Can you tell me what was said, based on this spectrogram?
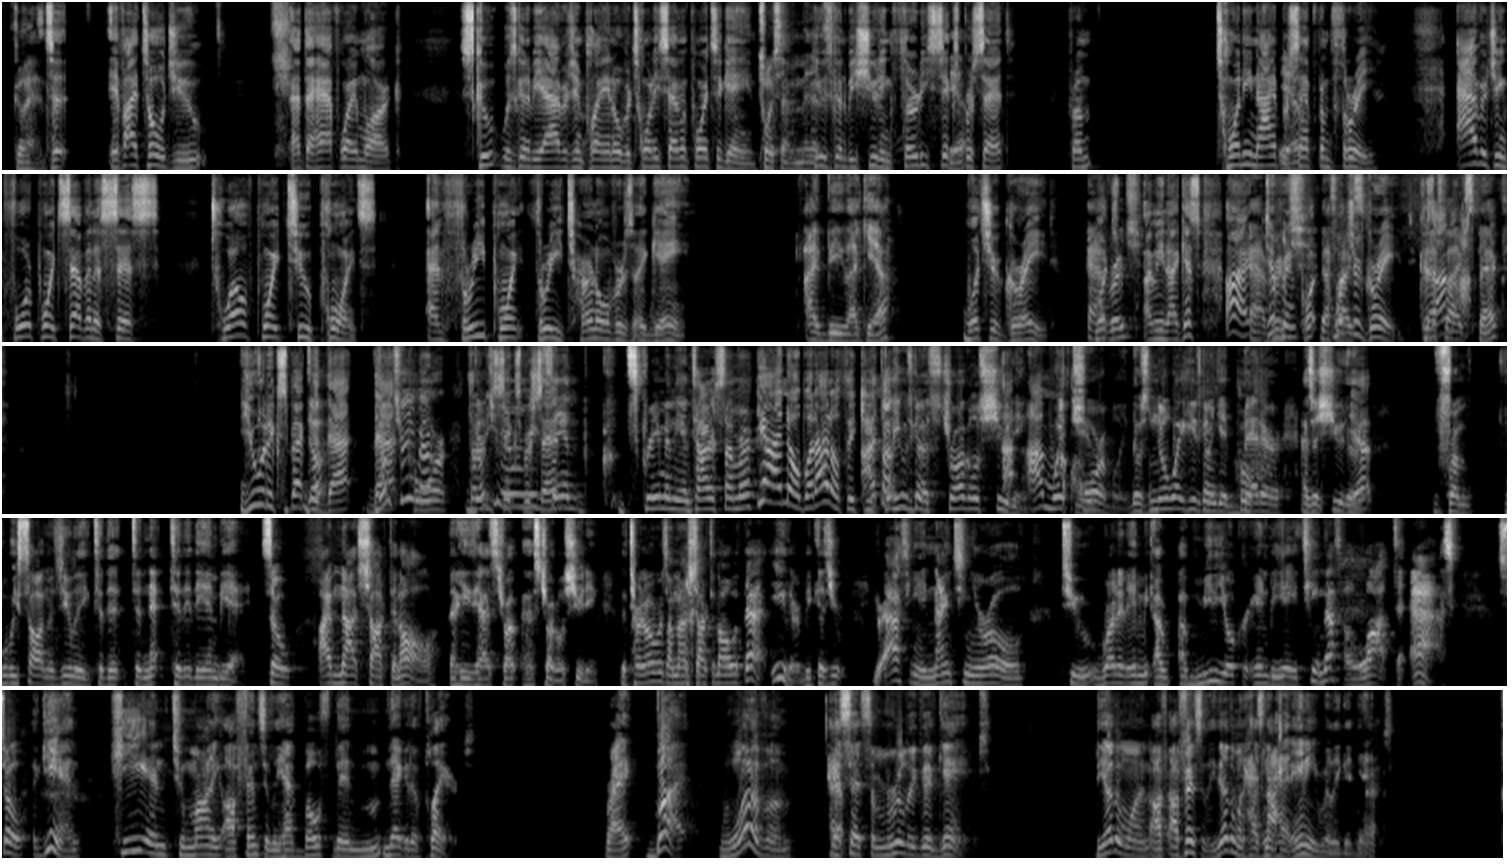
Go ahead. So if I told you at the halfway mark, Scoot was going to be averaging playing over 27 points a game. 27 minutes. He was going to be shooting 36% from 29% Yep. from three, averaging 4.7 assists, 12.2 points, and 3.3 turnovers a game. I'd be like, yeah, What's your grade? What's- average. I mean, I guess, all right, Average. different. What, what's your grade? That's I'm- what I expect. You would expect Don't- that that you poor you remember 36%. screaming the entire summer? yeah, I know, but I don't think you I thought he was going to struggle shooting. I- I'm with you. horribly. There was no way he was going to get better as a shooter Yep. from what we saw in the G League to the to net, to the, the NBA. So I'm not shocked at all that he has, stru- has struggled shooting. The turnovers, I'm not shocked at all with that either because you're you're asking a 19 year old to run an a, a mediocre NBA team. That's a lot to ask. So again, he and Toumani offensively have both been negative players, right? But one of them has had some really good games. The other one, offensively, the other one has not had any really good games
